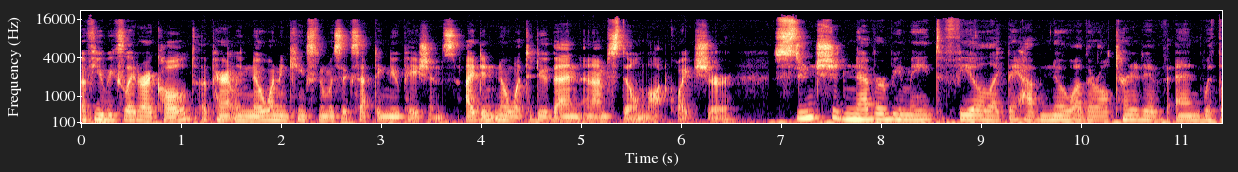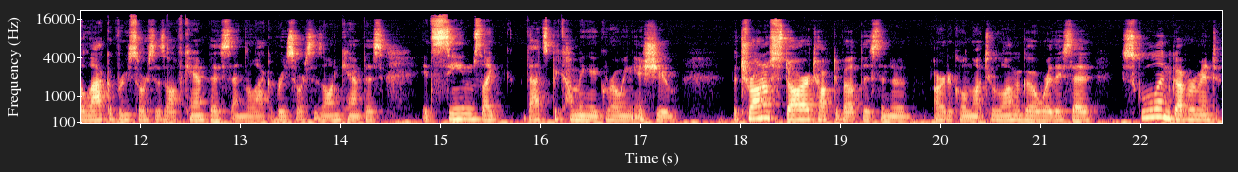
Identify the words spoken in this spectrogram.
A few weeks later, I called. Apparently, no one in Kingston was accepting new patients. I didn't know what to do then, and I'm still not quite sure. Students should never be made to feel like they have no other alternative, and with the lack of resources off campus and the lack of resources on campus, it seems like that's becoming a growing issue. The Toronto Star talked about this in an article not too long ago where they said School and government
